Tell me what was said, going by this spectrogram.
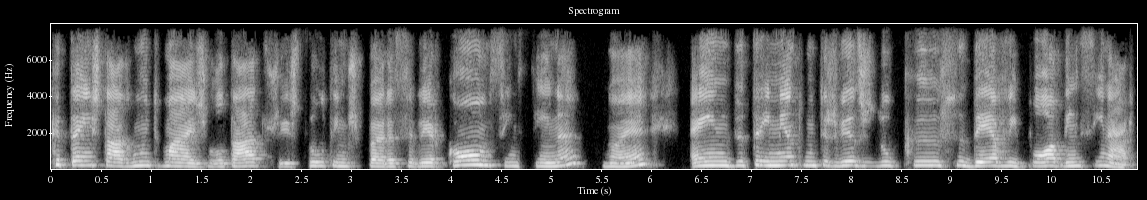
que têm estado muito mais voltados, estes últimos, para saber como se ensina, não é? Em detrimento, muitas vezes, do que se deve e pode ensinar.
